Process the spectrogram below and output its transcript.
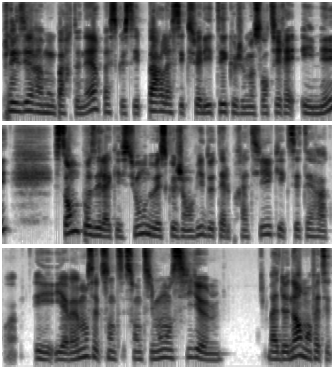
plaisir à mon partenaire parce que c'est par la sexualité que je me sentirai aimée sans me poser la question de est-ce que j'ai envie de telle pratique, etc. Quoi. Et il y a vraiment ce sentiment aussi bah, de normes, en fait, c'est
